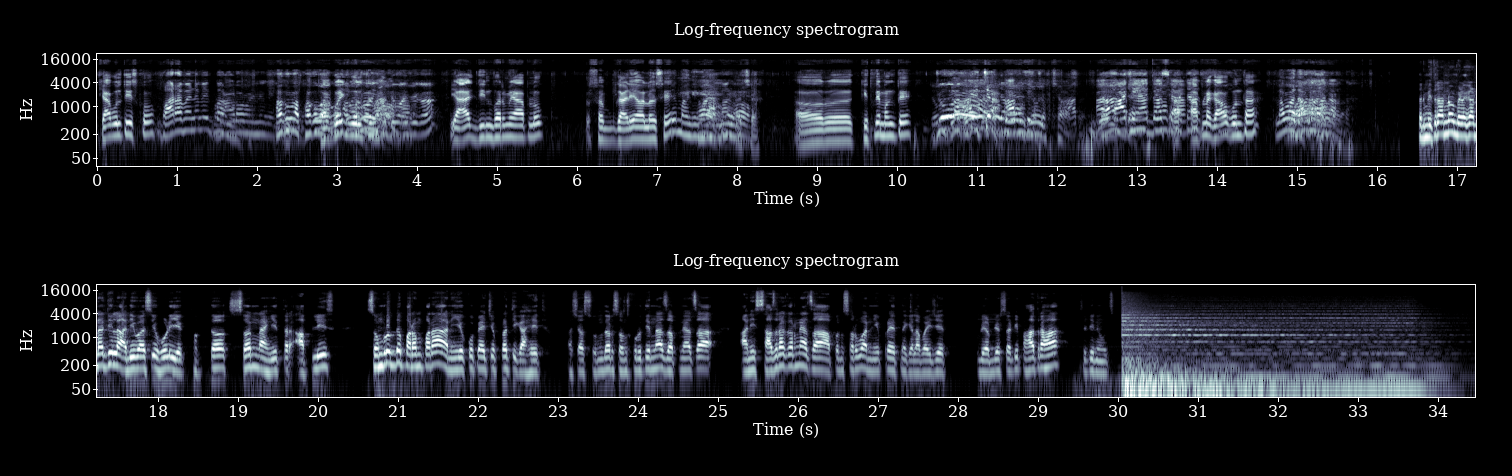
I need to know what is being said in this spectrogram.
क्या बोलते हैं इसको? बारह महीने में एक बार। फगवा फगवा फगवा। ही बोलते हैं। ये आज दिन भर में आप लोग सब गाड़ी वालों से मांगेंगे। अच्छा। और कितने मांगते? जो आपकी इच्छा। अपना गाव कोणता? लवादा। तर मित्रांनो मेळघाटातील आदिवासी होळी एक फक्त सण नाही तर आपली समृद्ध परंपरा आणि एकोप्याचे प्रतीक आहेत. अशा सुंदर संस्कृतींना जपण्याचा आणि साजरा करण्याचा आपण सर्वांनी प्रयत्न केला पाहिजेत. पुढे अपडेटसाठी पाहत रहा सिटी न्यूज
